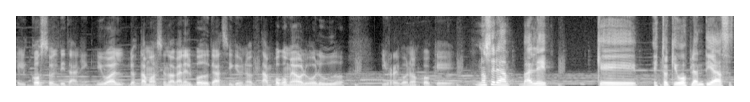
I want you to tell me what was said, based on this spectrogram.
el coso del Titanic. Igual lo estamos haciendo acá en el podcast, así que no, tampoco me hago el boludo. y reconozco que... ¿No será, vale, que esto que vos planteás,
